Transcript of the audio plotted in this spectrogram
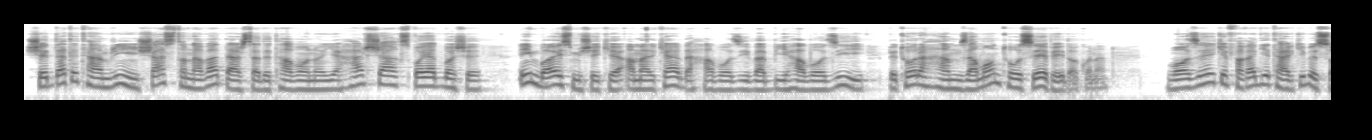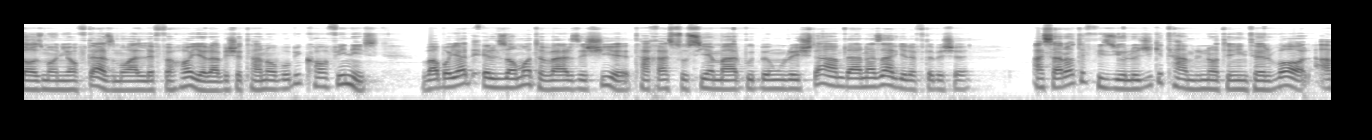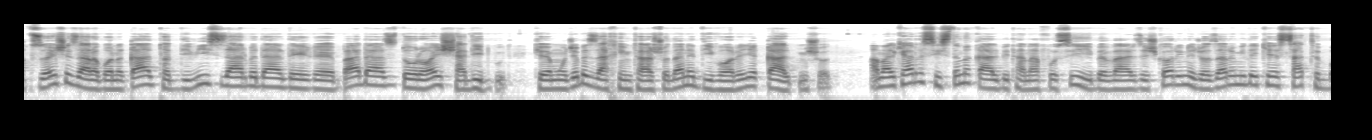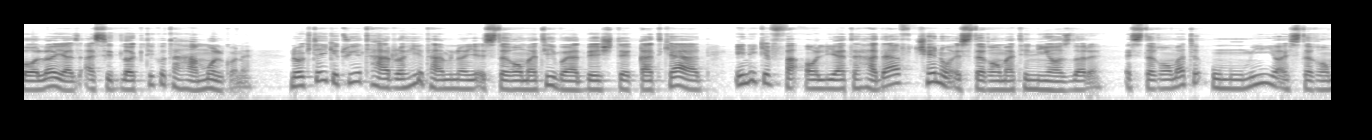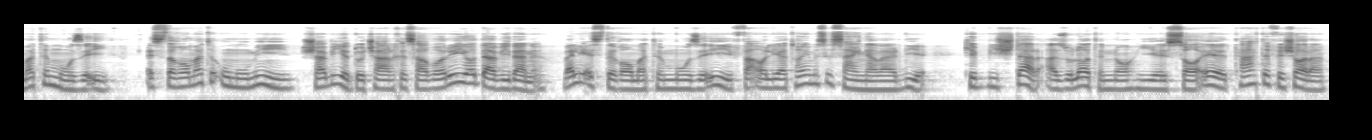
شدت تمرین 60 تا 90 درصد توانایی هر شخص باید باشه. این باعث میشه که عملکرد حوازی و بیهوازی به طور همزمان توسعه پیدا کنن. واضحه که فقط یه ترکیب سازمان یافته از معلفه های روش تناوبی کافی نیست و باید الزامات ورزشی تخصصی مربوط به اون رشته هم در نظر گرفته بشه اثرات فیزیولوژیک تمرینات اینتروال افزایش ضربان قلب تا 200 ضربه در دقیقه بعد از دوره‌های شدید بود که موجب زخیمتر شدن دیواره قلب می‌شد. عملکرد سیستم قلبی تنفسی به ورزشکار این اجازه رو میده که سطح بالایی از اسید لاکتیک رو تحمل کنه. نکته ای که توی طراحی تمرینای استقامتی باید بهش دقت کرد اینه که فعالیت هدف چه نوع استقامتی نیاز داره. استقامت عمومی یا استقامت موضعی استقامت عمومی شبیه دوچرخه سواری یا دویدنه ولی استقامت موضعی فعالیت های مثل سنگنوردیه که بیشتر عضلات ناحیه ساعد تحت فشارن.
